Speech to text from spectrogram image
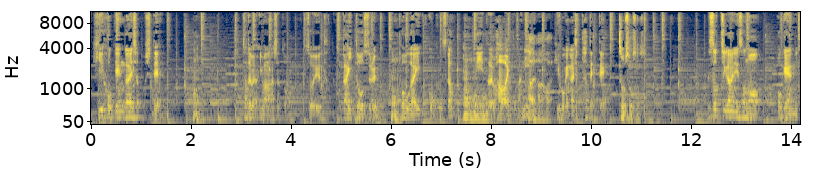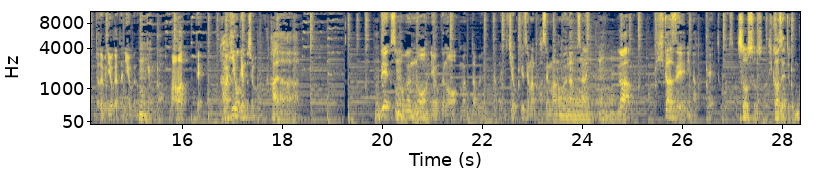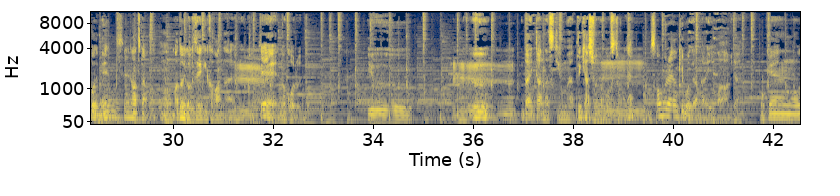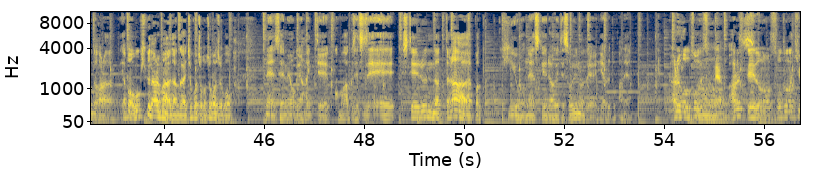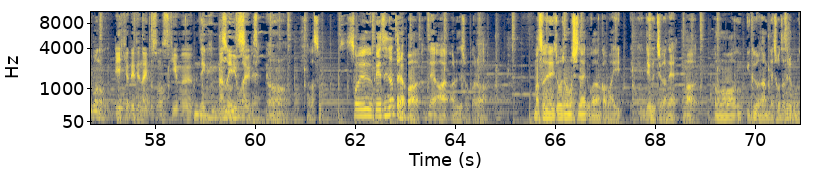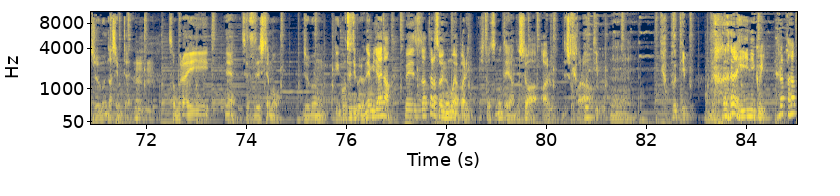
非保険会社として、例えば今の話だと、そういう該当するうん当該国ですか、うんうんうんに、例えばハワイとかに。非保険会社立てて、そうそうそうそう。でそっち側にその保険に、例えば2億だったら2億の保険が回って、まあ非保険としてもはいはいはいはい。で、その分のうん2億の、まあ、多分、なんか1億9000万とか8000万の分なんですかね。うんうんうんが、非課税になってってことですよね。そうそうそう。非課税というか、向こうで免税の扱いなのかな？うん。まあとにかく税金かかんない。んで、残るといううーん。大胆なスキームをやってキャッシュを残すとかねうん。そんぐらいの規模でやんならいいのかな、みたいな。保険を、だから、やっぱ大きくなる前の段階ちょこちょこちょこちょこ、ね、生命保険入って細かく節税してるんだったら、やっぱ企業のね、スケール上げてそういうのでやるとかね。なるほど、そうですよね。うんある程度の相当な規模の利益が出てないと、そのスキーム、で何の意味もないですよね。うん。なんかそ、そういうフェーズになったらやっぱね、ああるでしょうから。まあそれで上場もしないとかなんかまあい出口がね、まあこのまま行くよなみたいな調達力も十分だしみたいな。うんうん。そんぐらいね、節税しても十分銀行ついてくるよね、みたいなフェーズだったらそういうのもやっぱり一つの提案としてはあるでしょうから。キャプティブ。うキャプティブ。ん。言いにくい。なるほど。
